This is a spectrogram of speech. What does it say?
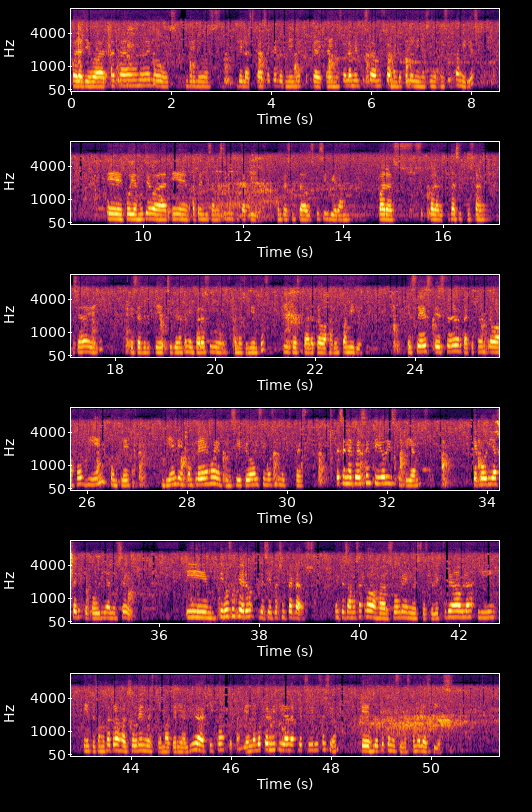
para llevar a cada uno de los de los de las casas de los niños, porque ahí no solamente estábamos trabajando con los niños, sino con sus familias, eh, podíamos llevar eh, aprendizaje significativo, con resultados que sirvieran para, para la circunstancia de ellos, que sirvieran también para sus conocimientos y pues para trabajar en familia. Este, es, este de verdad que fue un trabajo bien complejo, bien, bien complejo. En principio hicimos, pues, pues en el buen sentido discutíamos qué podría ser y qué podría no ser. Y dimos un giro de 180 grados. Empezamos a trabajar sobre nuestros proyectos de aula y empezamos a trabajar sobre nuestro material didáctico, que también nos lo permitía la flexibilización, que es lo que conocimos como las guías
